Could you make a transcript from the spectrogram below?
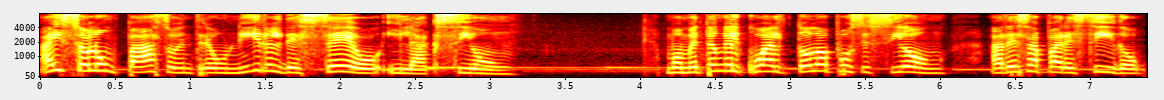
Hay solo un paso entre unir el deseo y la acción. Momento en el cual toda oposición ha desaparecido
